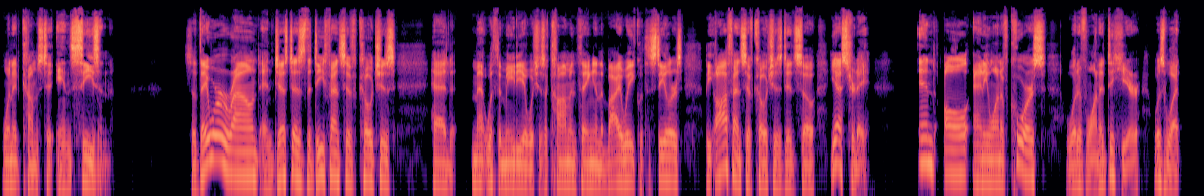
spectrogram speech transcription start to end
when it comes to in season. So they were around, and just as the defensive coaches had met with the media, which is a common thing in the bye week with the Steelers. The offensive coaches did so yesterday. And all anyone, of course, would have wanted to hear was what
